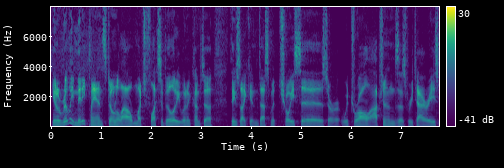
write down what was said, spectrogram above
You know, really many plans don't allow much flexibility when it comes to things like investment choices or withdrawal options as retirees.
